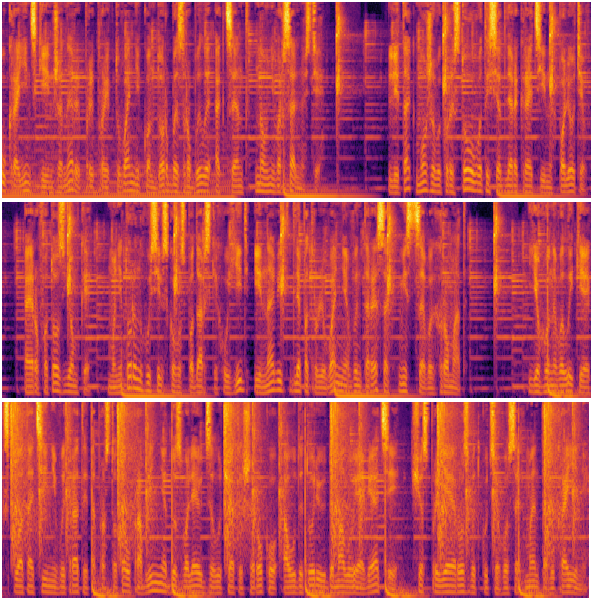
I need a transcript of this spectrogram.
Українські інженери при проєктуванні Кондорбе зробили акцент на універсальності. Літак може використовуватися для рекреаційних польотів, аерофотозйомки, моніторингу сільськогосподарських угідь і навіть для патрулювання в інтересах місцевих громад. Його невеликі експлуатаційні витрати та простота управління дозволяють залучати широку аудиторію до малої авіації, що сприяє розвитку цього сегмента в Україні.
